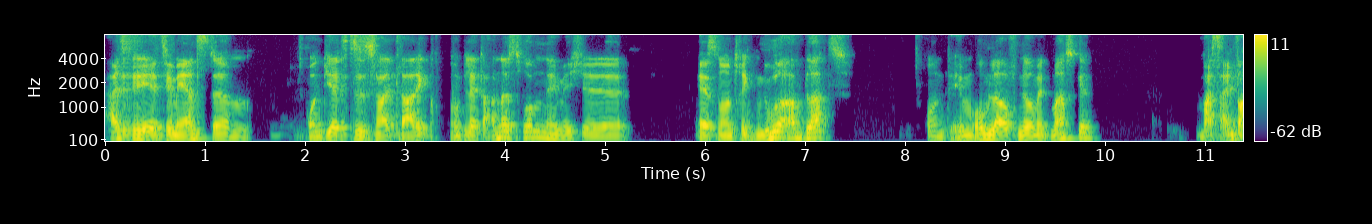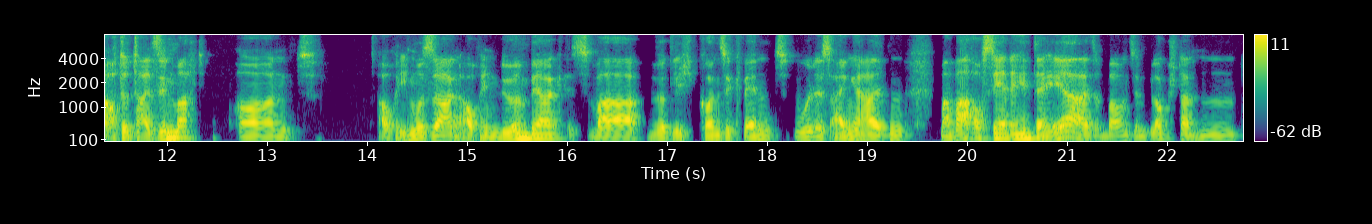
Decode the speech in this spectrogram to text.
also jetzt im Ernst. Ähm, und jetzt ist es halt gerade komplett andersrum, nämlich äh, Essen und Trinken nur am Platz und im Umlauf nur mit Maske, was einfach auch total Sinn macht. Und auch ich muss sagen, auch in Nürnberg, es war wirklich konsequent, wurde es eingehalten. Man war auch sehr dahinterher. Also bei uns im Blog standen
